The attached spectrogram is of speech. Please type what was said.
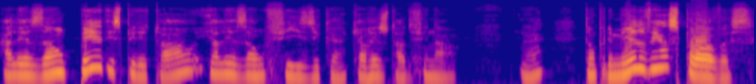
a lesão perispiritual e a lesão física, que é o resultado final. Né? Então, primeiro vem as provas.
